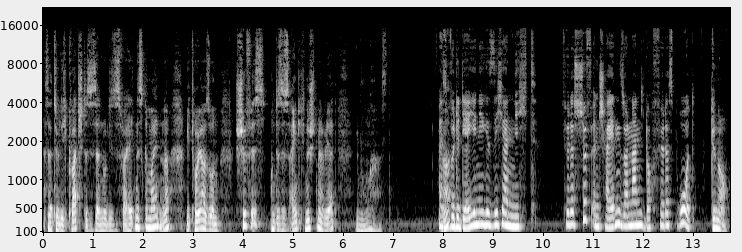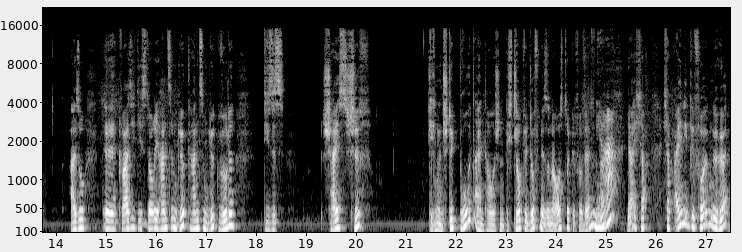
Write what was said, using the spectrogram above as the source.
ist natürlich Quatsch, das ist ja nur dieses Verhältnis gemeint, ne? wie teuer so ein Schiff ist und das ist eigentlich nicht mehr wert, wenn du Hunger hast. Also Ja? würde derjenige sich ja nicht für das Schiff entscheiden, sondern doch für das Brot. Genau. Also äh, quasi die Story Hans im Glück. Hans im Glück würde dieses scheiß Schiff gegen ein Stück Brot eintauschen. Ich glaube, wir durften hier so eine Ausdrücke verwenden. Ja? Ne? Ja, ich habe ich hab einige Folgen gehört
